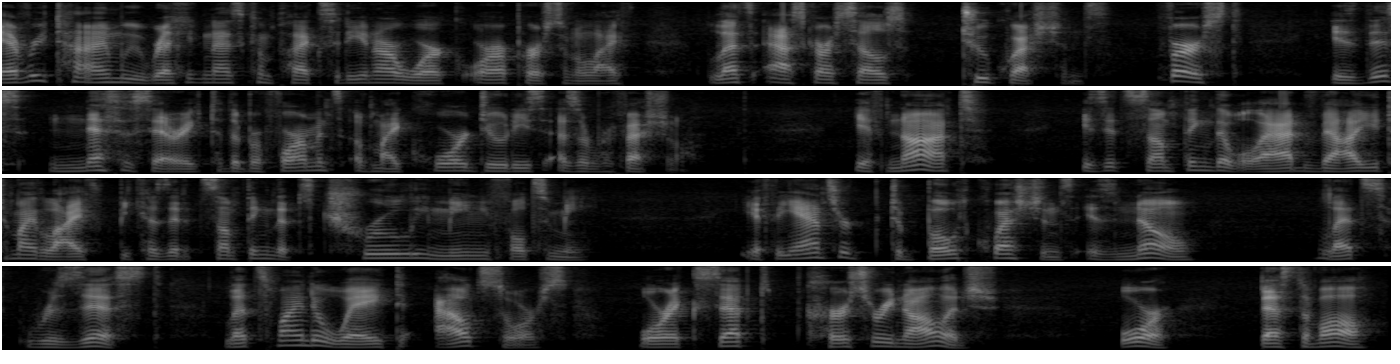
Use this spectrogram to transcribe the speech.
Every time we recognize complexity in our work or our personal life, let's ask ourselves two questions. First, is this necessary to the performance of my core duties as a professional? If not, is it something that will add value to my life because it's something that's truly meaningful to me? If the answer to both questions is no, let's resist. Let's find a way to outsource or accept cursory knowledge. Or, best of all,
